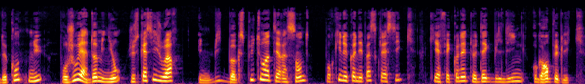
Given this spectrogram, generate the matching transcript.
de contenu pour jouer à Dominion jusqu'à 6 joueurs. Une big box plutôt intéressante pour qui ne connaît pas ce classique qui a fait connaître le deck building au grand public.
